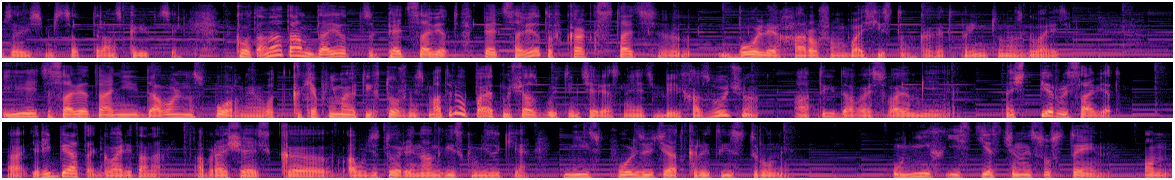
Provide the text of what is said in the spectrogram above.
в зависимости от транскрипции. Так вот, она там дает 5 советов. 5 советов, как стать э, более хорошим басистом, как это принято у нас говорить. И эти советы, они довольно спорные. Вот, как я понимаю, ты их тоже не смотрел, поэтому сейчас будет интересно. Я тебе их озвучу, а ты давай свое мнение. Значит, первый совет. А, Ребята, говорит она, обращаясь к аудитории на английском языке, не используйте открытые струны. У них естественный сустейн, он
